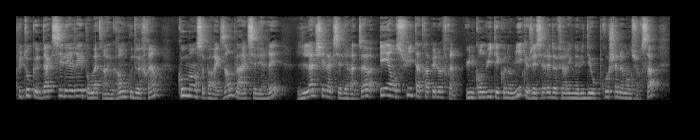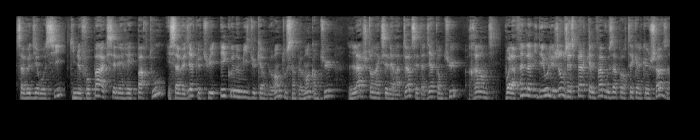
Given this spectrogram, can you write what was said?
plutôt que d'accélérer pour mettre un grand coup de frein, commence par exemple à accélérer lâcher l'accélérateur et ensuite attraper le frein. Une conduite économique, j'essaierai de faire une vidéo prochainement sur ça, ça veut dire aussi qu'il ne faut pas accélérer partout et ça veut dire que tu économises du carburant tout simplement quand tu lâches ton accélérateur, c'est-à-dire quand tu ralentis. Voilà, fin de la vidéo les gens, j'espère qu'elle va vous apporter quelque chose.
